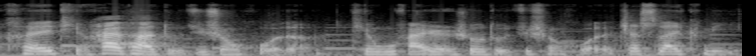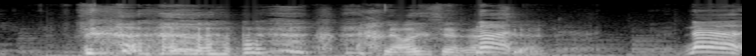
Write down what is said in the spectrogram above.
还挺害怕独居生活的，挺无法忍受独居生活的，just like me。了解了解。那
